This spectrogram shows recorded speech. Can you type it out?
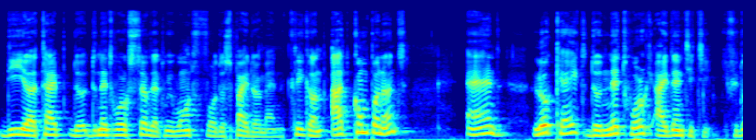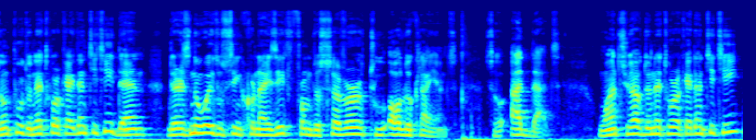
the uh, type, the, the network stuff that we want for the Spider-Man. Click on add component and locate the network identity. If you don't put the network identity, then there is no way to synchronize it from the server to all the clients. So add that. Once you have the network identity,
